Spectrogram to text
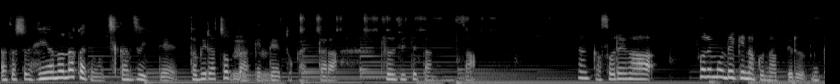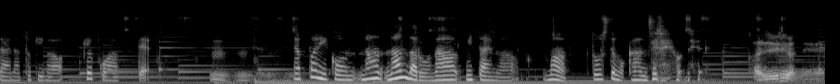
私の部屋の中でも近づいて扉ちょっと開けてとか言ったら通じてたのにさ、なんかそれがそれもできなくなってるみたいな時が結構あって。うんうんうん。やっぱりこうななんだろうなみたいなまあどうしても感じるよね感じるよね。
